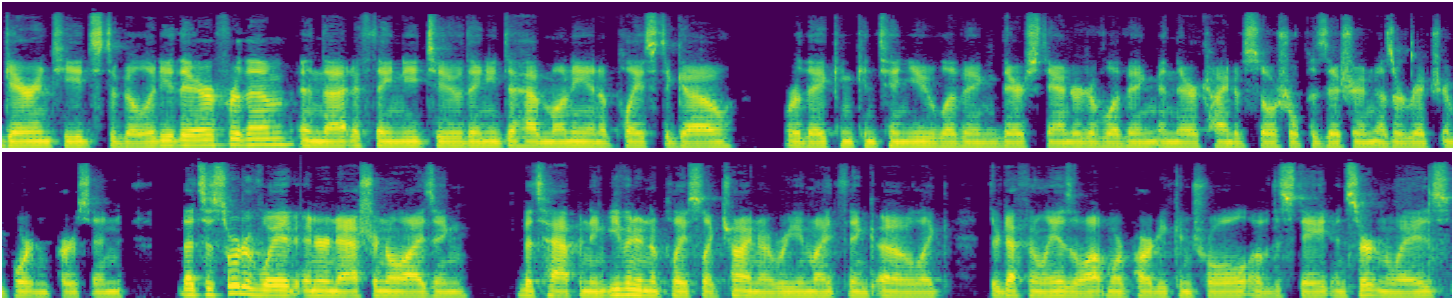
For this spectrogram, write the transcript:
guaranteed stability there for them and that if they need to they need to have money and a place to go where they can continue living their standard of living and their kind of social position as a rich, important person. That's a sort of way of internationalizing that's happening, even in a place like China, where you might think, oh, like there definitely is a lot more party control of the state in certain ways,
